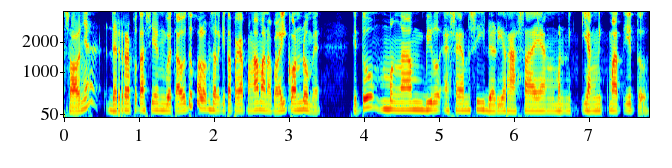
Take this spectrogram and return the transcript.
soalnya dari reputasi yang gue tahu tuh kalau misalnya kita pakai pengaman apalagi kondom ya, itu mengambil esensi dari rasa yang menik yang nikmat itu.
